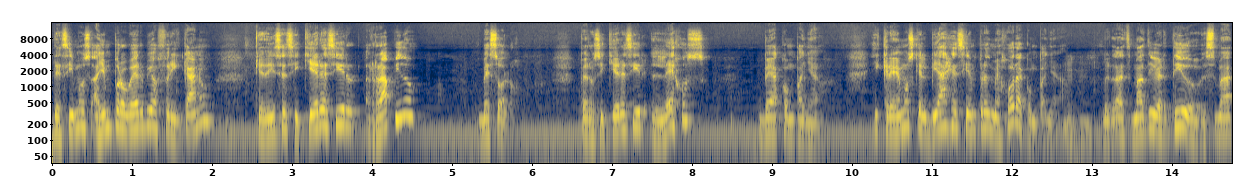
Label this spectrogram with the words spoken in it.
decimos, hay un proverbio africano que dice, si quieres ir rápido, ve solo. Pero si quieres ir lejos, ve acompañado y creemos que el viaje siempre es mejor acompañado, ¿verdad? Es más divertido, es más,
